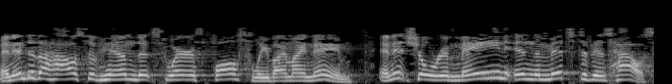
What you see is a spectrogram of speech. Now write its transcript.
and into the house of him that sweareth falsely by my name, and it shall remain in the midst of his house.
